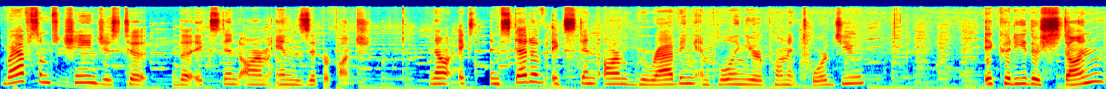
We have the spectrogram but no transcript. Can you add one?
but I have some changes to the Extend Arm and the Zipper Punch. Now, instead of Extend Arm grabbing and pulling your opponent towards you, it could either stun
